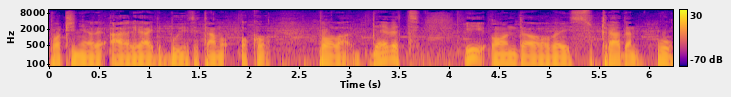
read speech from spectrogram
počinje ali ajde budete tamo oko pola devet i onda ovaj sutradan u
